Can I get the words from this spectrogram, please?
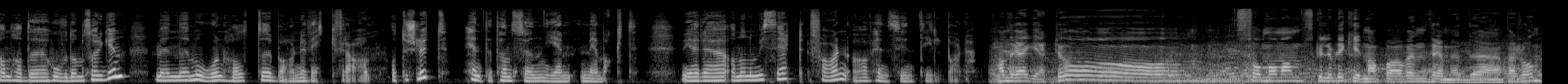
Han hadde hovedomsorgen, men moren holdt barnet vekk fra ham. Og til slutt hentet han sønnen hjem med makt. Vi har eh, anonymisert faren av hensyn til barnet. Han reagerte jo som om han skulle bli kidnappa av en fremmed eh, person.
